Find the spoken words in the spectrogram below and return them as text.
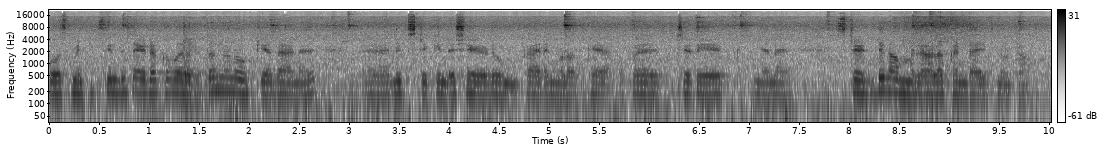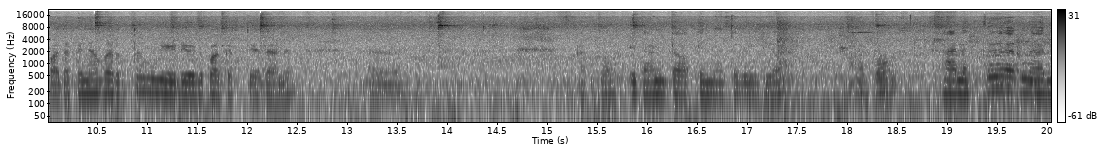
കോസ്മെറ്റിക്സിന്റെ സൈഡൊക്കെ വെറുതെ ഒന്ന് നോക്കിയതാണ്. ലിപ്സ്റ്റിക്കിന്റെ ഷെയ്ഡും കാര്യങ്ങളൊക്കെ. അപ്പോൾ ചെറിയ ഇങ്ങനെ സ്റ്റഡ് കമ്മലുകളൊക്കെ ഉണ്ടായിരുന്നു കേട്ടോ. അപ്പോൾ അതൊക്കെ ഞാൻ വെറുതെ ഒന്ന് വീഡിയോയിൽ പകർത്തിയതാണ്. അപ്പോൾ ഇതാണ് കേട്ടോ ഇന്നത്തെ വീഡിയോ. അപ്പോൾ ഹലക്ക് പറഞ്ഞാൽ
